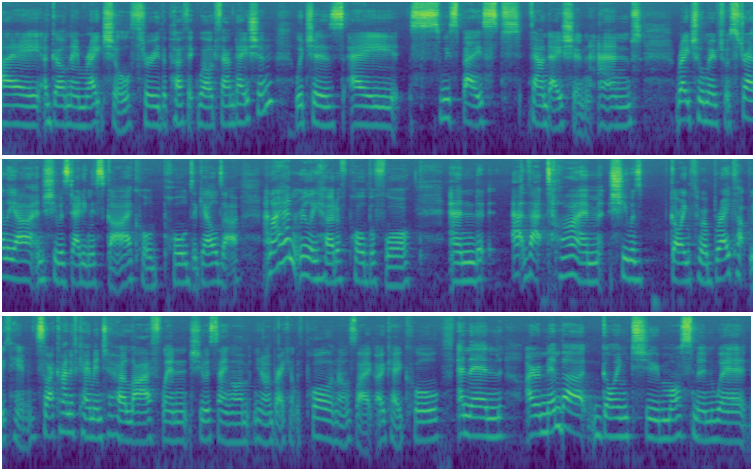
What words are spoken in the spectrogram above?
a, a, girl named Rachel through the Perfect World Foundation, which is a Swiss based foundation. And Rachel moved to Australia and she was dating this guy called Paul de Gelder. And I hadn't really heard of Paul before. And at that time, she was going through a breakup with him. So I kind of came into her life when she was saying, "Oh, I'm, you know, I'm breaking up with Paul," and I was like, "Okay, cool." And then I remember going to Mosman where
